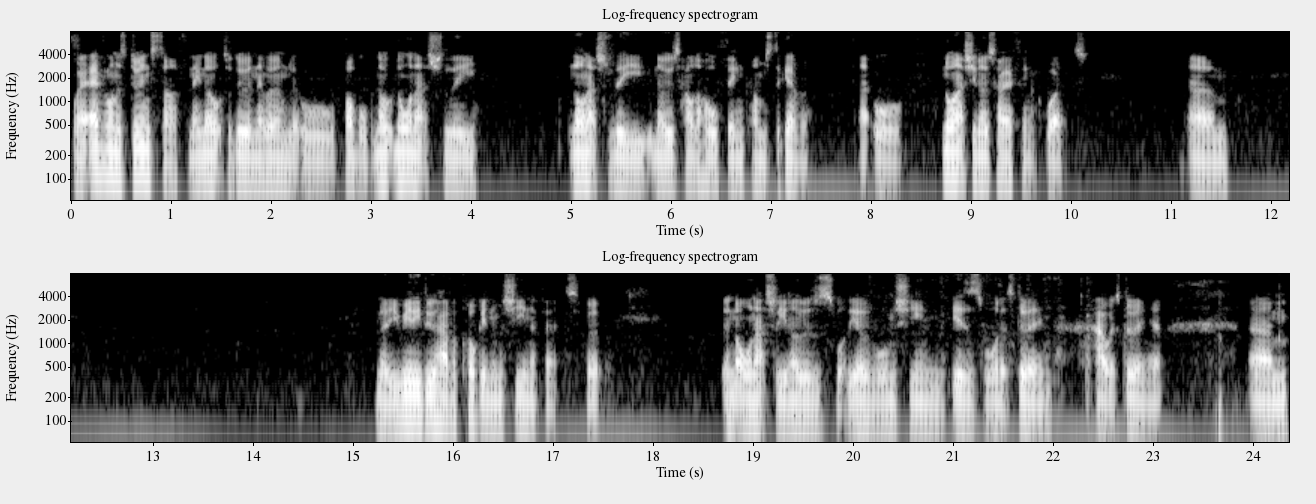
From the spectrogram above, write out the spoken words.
where everyone is doing stuff and they know what to do in their own little bubble. No, no one actually no one actually knows how the whole thing comes together, uh, or no one actually knows how everything works. Um, no, you really do have a clog in the machine effect, but and no one actually knows what the overall machine is, what it's doing, how it's doing it. Um,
